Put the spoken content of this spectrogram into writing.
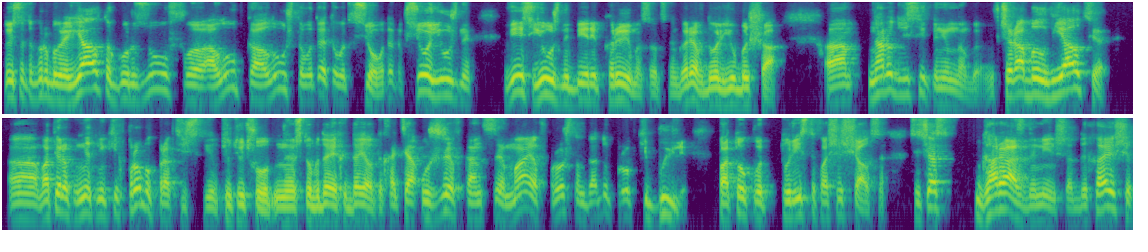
то есть это, грубо говоря, Ялта, Гурзуф, э, Алупка, Алушта, вот это вот все, вот это все южный, весь южный берег Крыма, собственно говоря, вдоль ЮБШ. А, народу действительно немного. Вчера был в Ялте, а, во-первых, нет никаких пробок практически, чтобы доехать до Ялты, хотя уже в конце мая в прошлом году пробки были. Поток вот туристов ощущался. Сейчас гораздо меньше отдыхающих.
